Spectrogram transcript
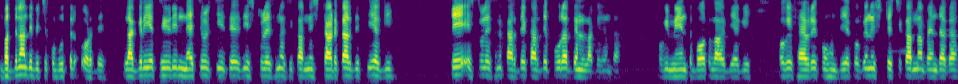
ਬੱਦਲਾਂ ਦੇ ਵਿੱਚ ਕਬੂਤਰ ਉੜਦੇ। ਲੱਗ ਰਹੀ ਹੈ 3D ਨੈਚੁਰਲ ਚੀਜ਼ ਤੇ ਇਹਦੀ ਇੰਸਟਾਲੇਸ਼ਨ ਅਸੀਂ ਕਰਨੀ ਸਟਾਰਟ ਕਰ ਦਿੱਤੀ ਹੈਗੀ ਤੇ ਇੰਸਟਾਲੇਸ਼ਨ ਕਰਦੇ ਕਰਦੇ ਪੂਰਾ ਦਿਨ ਲੱਗ ਜਾਂਦਾ। ਕਿਉਂਕਿ ਮਿਹਨਤ ਬਹੁਤ ਲੱਗਦੀ ਹੈਗੀ। ਕਿਉਂਕਿ ਫੈਬਰਿਕ ਹੁੰਦੀ ਹੈ ਕਿਉਂਕਿ ਇਹਨੂੰ ਸਟਿਚ ਕਰਨਾ ਪੈਂਦਾਗਾ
